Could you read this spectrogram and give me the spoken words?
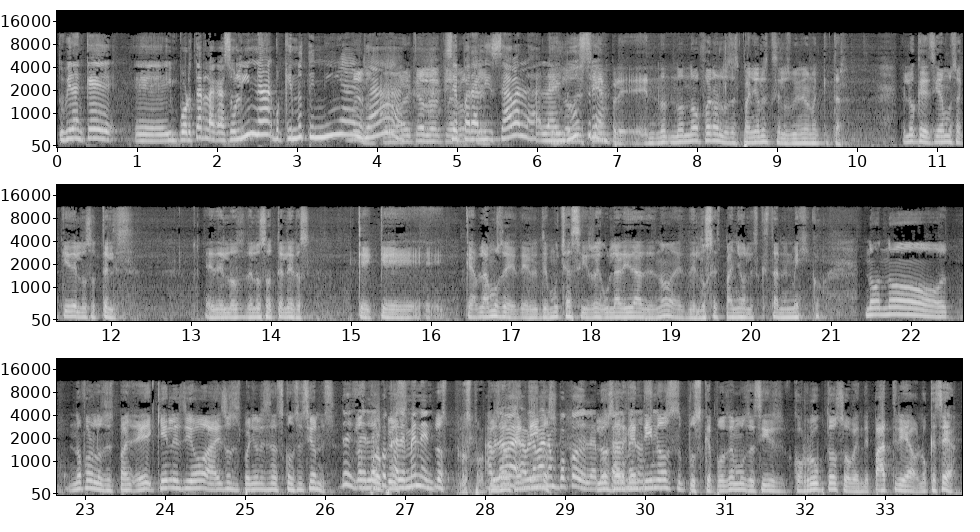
tuvieran que eh, importar la gasolina porque no tenían ya. se paralizaba la, la industria. siempre, eh, no, no, no fueron los españoles que se los vinieron a quitar. Es lo que decíamos aquí de los hoteles, eh, de los de los hoteleros, que, que, que hablamos de, de, muchas irregularidades, ¿no? De los españoles que están en México. No, no no fueron los españoles. Eh, ¿Quién les dio a esos españoles esas concesiones? Desde la época de Menem. Los, propios argentinos. un poco de la Los argentinos, pues que podemos decir corruptos o vendepatria o lo que sea.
